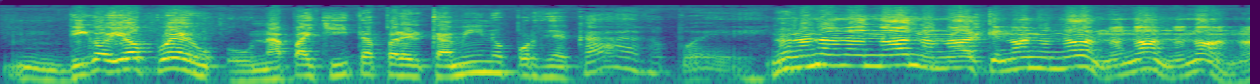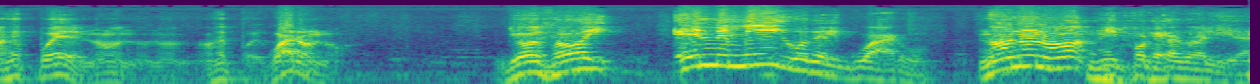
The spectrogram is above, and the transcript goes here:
mm, digo yo, pues, una pachita para el camino por si acaso, pues. No, no, no, no, no, no, no, es que no, no, no, no, no, no, no, no se puede, no, no, no, no se puede. Guaro no. Yo soy enemigo del guaro. No, no, no, ni por casualidad.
